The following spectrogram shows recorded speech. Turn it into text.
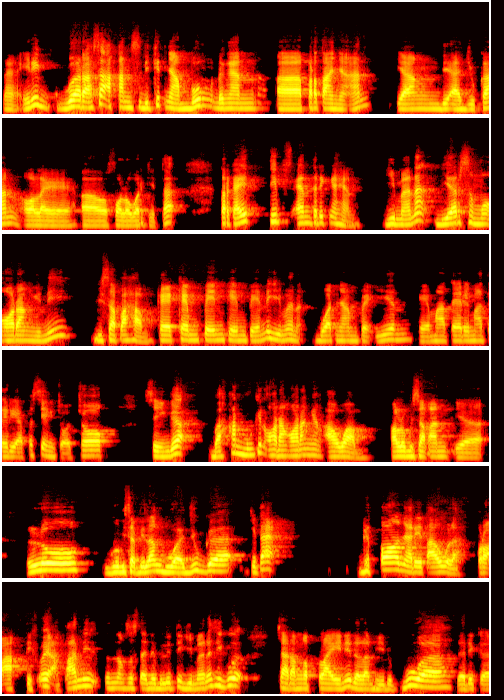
Nah ini gue rasa akan sedikit nyambung dengan uh, pertanyaan yang diajukan oleh uh, follower kita terkait tips and triknya Hen. Gimana biar semua orang ini bisa paham kayak campaign-campaignnya gimana buat nyampein kayak materi-materi apa sih yang cocok sehingga bahkan mungkin orang-orang yang awam kalau misalkan ya lu gue bisa bilang gue juga. Kita getol nyari tahu lah proaktif. Ya apa nih tentang sustainability? Gimana sih gue cara ngeplay ini dalam hidup gue dari ke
